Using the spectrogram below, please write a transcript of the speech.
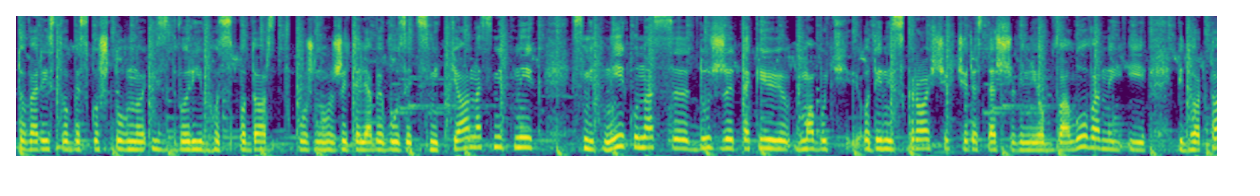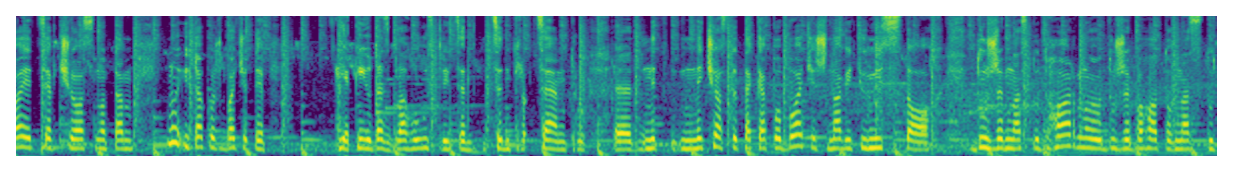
товариство безкоштовно із дворів господарств кожного жителя вивозить сміття на смітник. Смітник у нас е, дуже такий, мабуть, один із кращих через те, що він і обвалований, і підгортається вчасно там. Ну і також бачите. Який у нас благоустрій центру. Е, Не, часто таке побачиш навіть у містах. Дуже в нас тут гарно, дуже багато в нас тут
